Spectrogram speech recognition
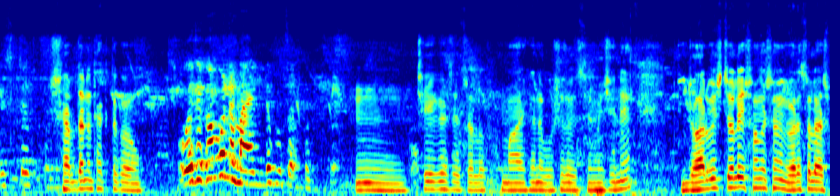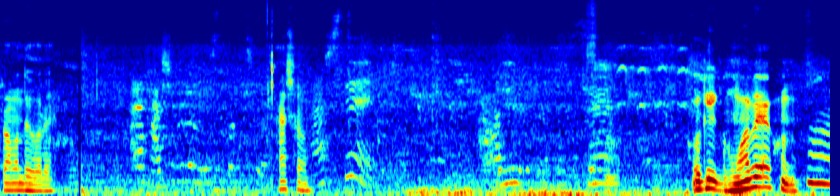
বৃষ্টি হচ্ছে। সাবধানে থাকতে পারো ওই জায়গা বলে মাইক দিয়ে প্রচার করছে। হুম ঠিক আছে চলো। মা এখানে বসে রয়েছে মেশিনে। ঝড় বৃষ্টি হলেই সঙ্গে সঙ্গে ঘরে চলে আসবে আমাদের ঘরে। আর হাসিগুলো মিস করছে। আসো আসছে? ও কি ঘুমাবে এখন? হ্যাঁ।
